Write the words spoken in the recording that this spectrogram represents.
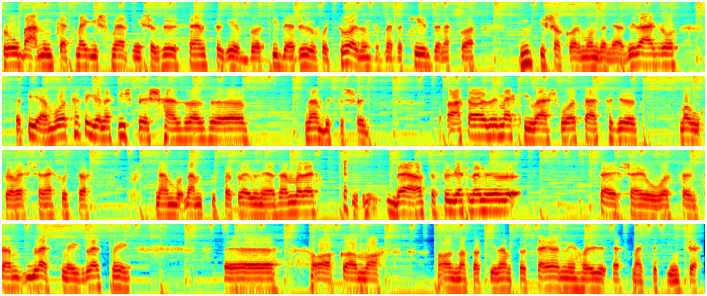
próbál minket megismerni, és az ő szemszögéből kiderül, hogy tulajdonképpen ez a két zenekar mit is akar mondani a világról. Tehát ilyen volt. Hát igen, a Kispésház az nem biztos, hogy általában ez egy meghívás volt, tehát hogy ők magukra vessenek, hogyha nem, nem tudtak leülni az emberek, de attól függetlenül teljesen jó volt szerintem. Lesz még, lesz még ö, alkalma annak, aki nem tud eljönni, hogy ezt megtekintse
